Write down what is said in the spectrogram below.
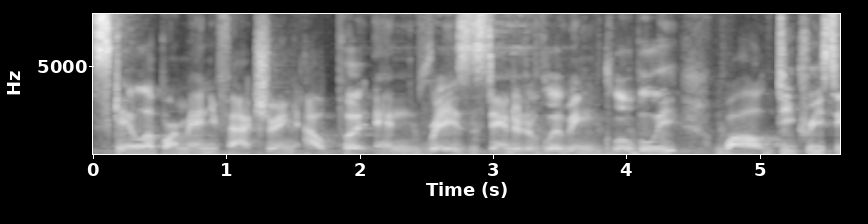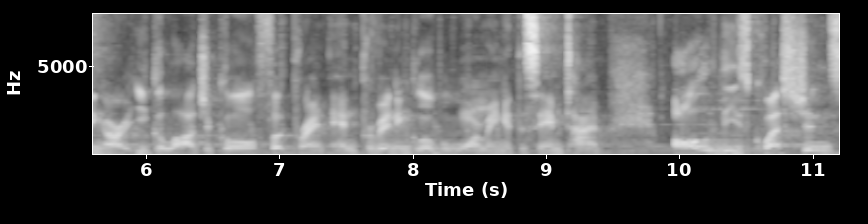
scale up our manufacturing output and raise the standard of living globally while decreasing our ecological footprint and preventing global warming at the same time? All of these questions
